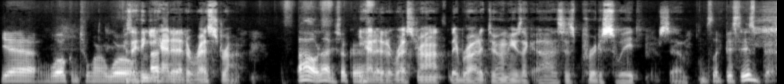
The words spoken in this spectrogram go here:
yeah, welcome to our world. Because I think he Uh, had it at a restaurant. Oh, nice. Okay. He had it at a restaurant. They brought it to him. He was like, "Ah, this is pretty sweet." So It's like this is better.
